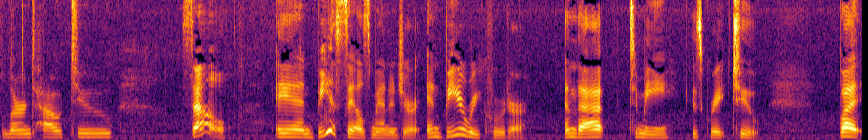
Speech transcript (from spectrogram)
learned how to sell and be a sales manager and be a recruiter. And that to me is great too. But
